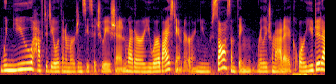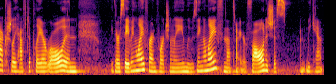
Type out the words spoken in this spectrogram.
when you have to deal with an emergency situation, whether you were a bystander and you saw something really traumatic, or you did actually have to play a role in either saving a life or unfortunately losing a life, and that's not your fault, it's just we can't,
